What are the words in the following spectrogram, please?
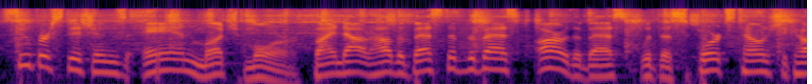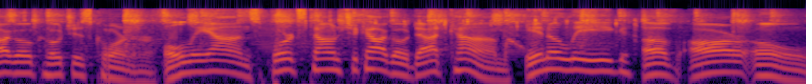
superstitions, and much more. Find out how the best of the best are the best with the Sportstown Chicago Coach's Corner. Only on SportstownChicago.com in a league of our own.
